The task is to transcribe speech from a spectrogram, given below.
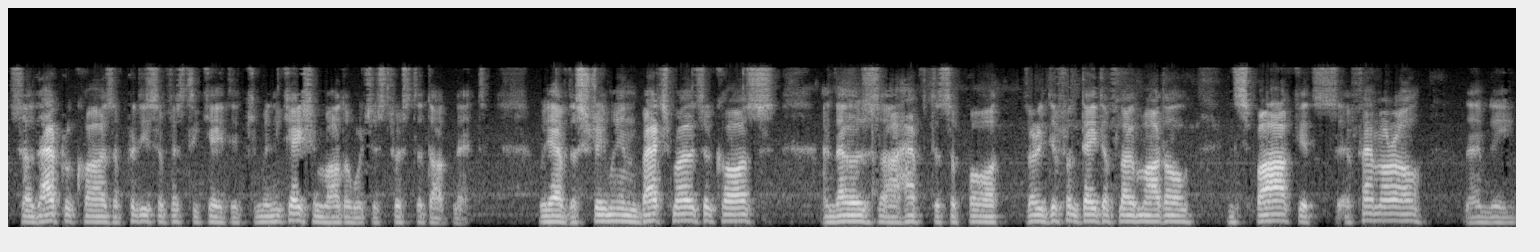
so that requires a pretty sophisticated communication model, which is Twister.net. We have the streaming and batch modes, of course, and those uh, have to support very different data flow model. In Spark, it's ephemeral, namely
